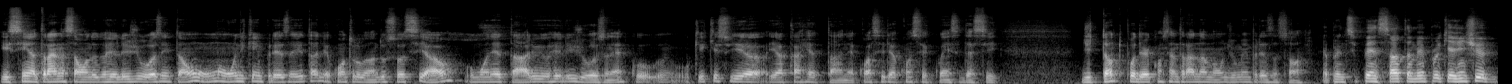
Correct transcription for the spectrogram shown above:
E se entrar nessa onda do religioso, então uma única empresa aí estaria controlando o social, o monetário e o religioso, né? O que, que isso ia, ia acarretar, né? Qual seria a consequência desse, de tanto poder concentrar na mão de uma empresa só? É para a gente se pensar também, porque a gente,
